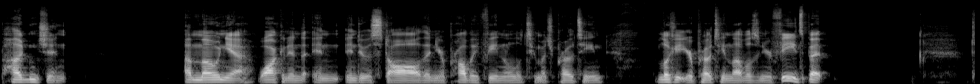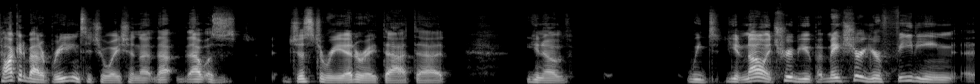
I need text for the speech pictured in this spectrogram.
pungent ammonia walking in, the, in into a stall, then you're probably feeding a little too much protein. Look at your protein levels in your feeds. But talking about a breeding situation that that that was just to reiterate that that you know we you know not only tribute but make sure you're feeding uh,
